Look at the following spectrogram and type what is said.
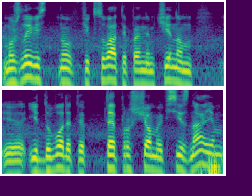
можливість ну, фіксувати певним чином і, і доводити те, про що ми всі знаємо.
